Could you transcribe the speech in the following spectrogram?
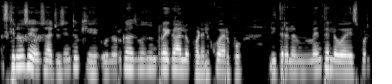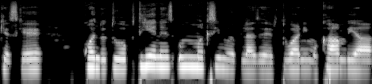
es que no sé, o sea, yo siento que un orgasmo es un regalo para el cuerpo. Literalmente lo es porque es que cuando tú obtienes un máximo de placer, tu ánimo cambia,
